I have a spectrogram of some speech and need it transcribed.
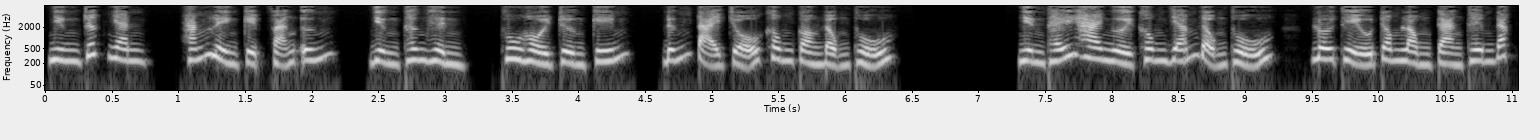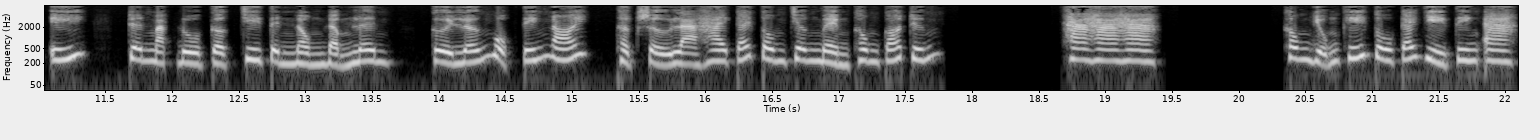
nhưng rất nhanh, hắn liền kịp phản ứng, dừng thân hình, thu hồi trường kiếm, đứng tại chỗ không còn động thủ. Nhìn thấy hai người không dám động thủ, lôi thiệu trong lòng càng thêm đắc ý, trên mặt đùa cợt chi tình nồng đậm lên, cười lớn một tiếng nói, thật sự là hai cái tôm chân mềm không có trứng. Ha ha ha! Không dũng khí tu cái gì tiên a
